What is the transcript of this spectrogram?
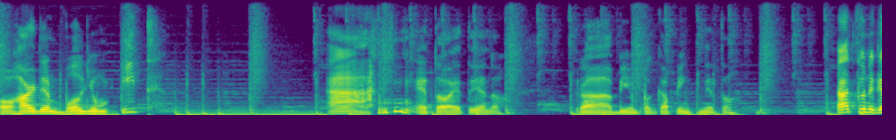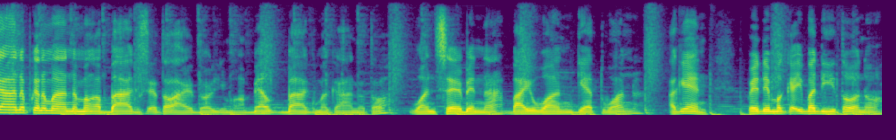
oh, Harden Volume 8. Ah, ito, ito yan, oh. Grabe yung pagka-pink nito. At kung naghahanap ka naman ng mga bags, ito idol, yung mga belt bag, magkano to? 1.7 na, buy one, get one. Again, pwede magkaiba dito, no?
